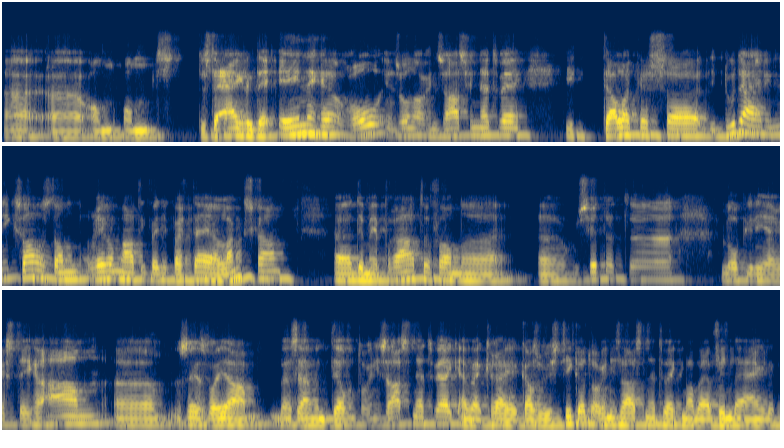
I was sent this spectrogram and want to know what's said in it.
Uh, om, om, dus de, eigenlijk de enige rol in zo'n organisatienetwerk die telkens, uh, die doet eigenlijk niks anders dan regelmatig bij die partijen langsgaan, uh, ermee praten van uh, hoe zit het, lopen jullie ergens tegenaan? dan zeggen ze van ja, wij zijn een deel van het organisatienetwerk en wij krijgen casuïstiek uit het organisatienetwerk, maar wij vinden eigenlijk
